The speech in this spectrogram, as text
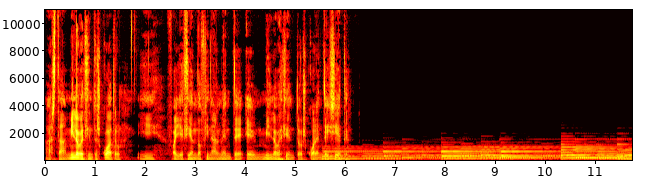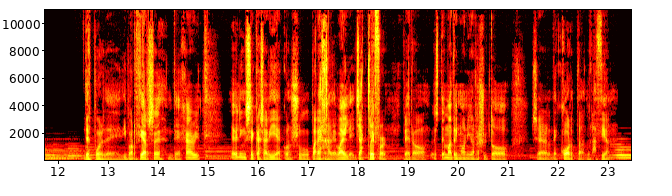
hasta 1904 y falleciendo finalmente en 1947. Después de divorciarse de Harry, Evelyn se casaría con su pareja de baile, Jack Clifford, pero este matrimonio resultó ser de corta duración.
